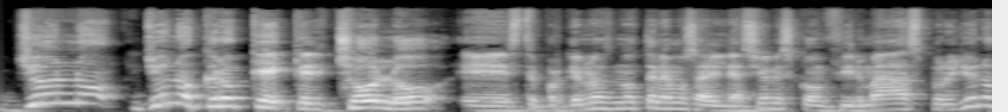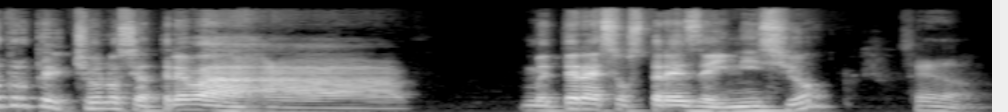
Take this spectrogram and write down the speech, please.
Yo no, yo no creo que, el Cholo, este, porque no, no, tenemos alineaciones confirmadas, pero yo no creo que el Cholo se atreva a meter a esos tres de inicio. Sí, no.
